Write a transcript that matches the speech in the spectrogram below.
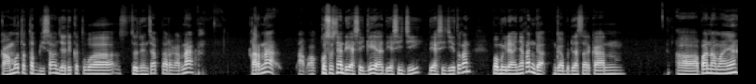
kamu tetap bisa menjadi ketua student chapter karena karena khususnya di SIG ya di SIG di SIG itu kan pemilihannya kan nggak nggak berdasarkan eh, apa namanya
